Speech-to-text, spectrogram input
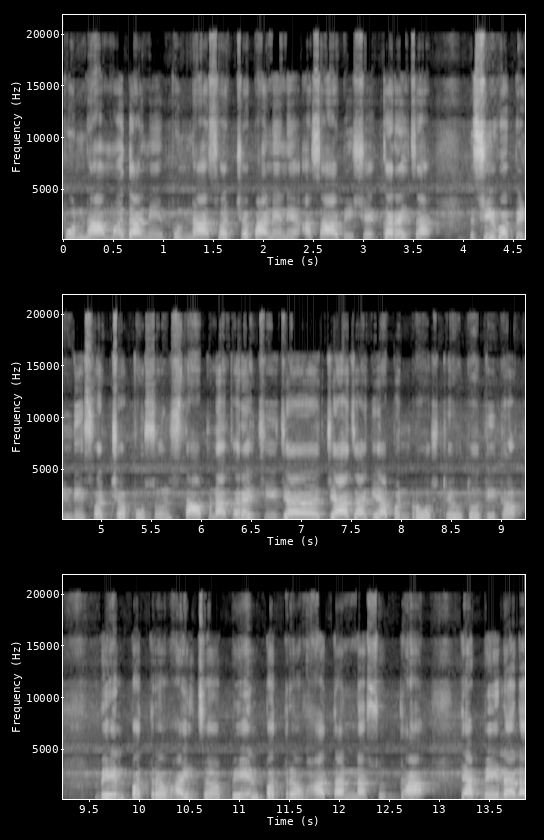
पुन्हा मदाने पुन्हा स्वच्छ पाण्याने असा अभिषेक करायचा. शिवपिंडी स्वच्छ पुसून स्थापना करायची. ज्या ज्या जागी आपण रोज ठेवतो तिथं बेलपत्र व्हायचं. बेलपत्र वाहताना सुद्धा त्या बेलाला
